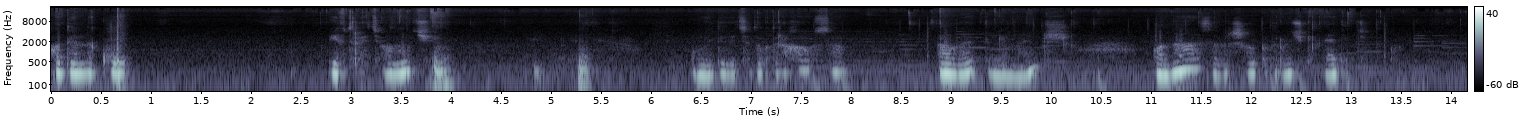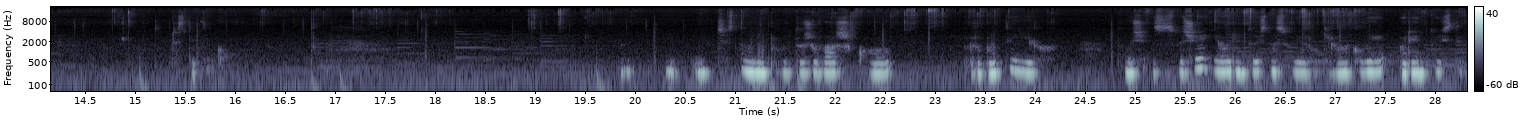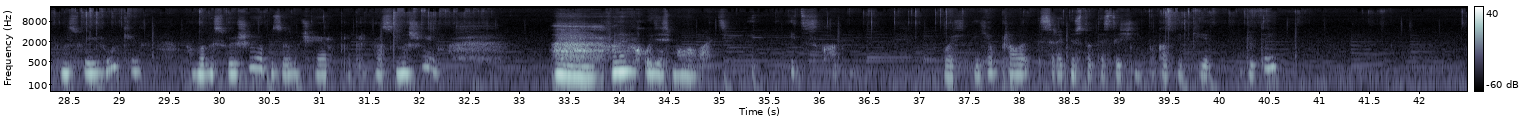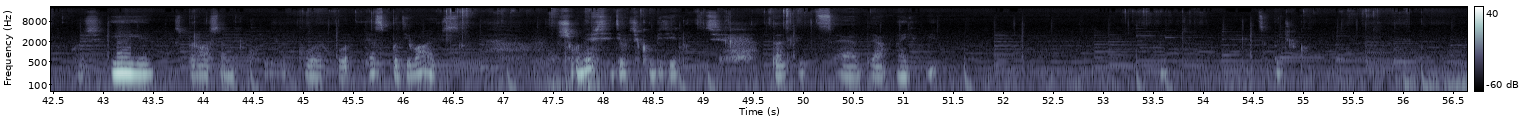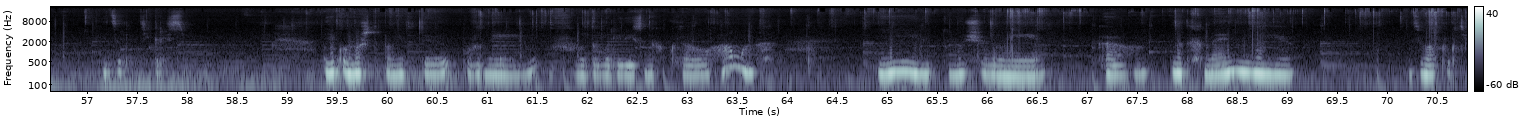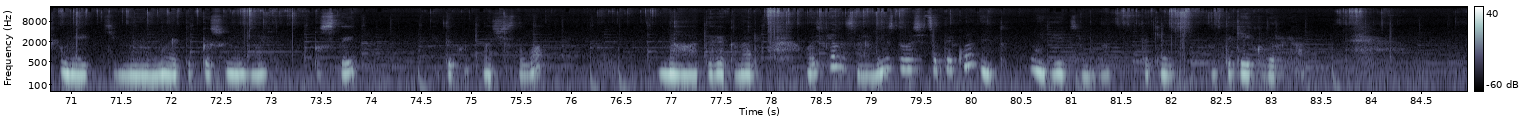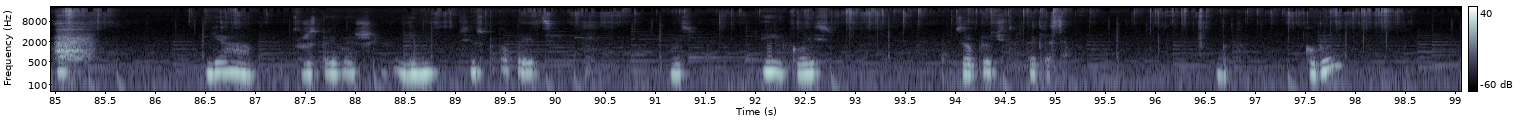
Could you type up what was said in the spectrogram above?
годиннику пів третього ночі. Ой, дивиться доктора Хауса. Але, тим не менш, вона завершила подарунки для дівчаток. Проститіку. Чесно, мені було дуже важко робити їх, тому що зазвичай я орієнтуюсь на свої руки, але коли я орієнтуюсь типу на свої руки свою шию, або зазвичай я роблю прикраси на шию, вони виходять маловаті. І, це складно. Ось, я брала середньостатистичні показники людей. Ось, і збиралася на них, коли, робила. Я сподіваюся, що вони всі дівчаткам підійдуть. Далі це для Айомі. От, Цепочка. І це для Тігріс. Як ви можете помітити, вони в доволі різних кольорових гамах, і тому що вони е, натхненні цими фруктиками, якими ми підписуємо пости, і типу наші слова на ТВ-каналі. Ось я не знаю, мені здалося це прикольно, тому я їх зробила в такі, в такій кольорові. Я дуже сподіваюся, що їм всім сподобається. Ось. І колись зроблю четверте для себе. От. Коли?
